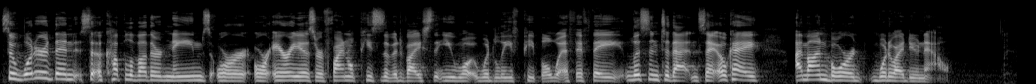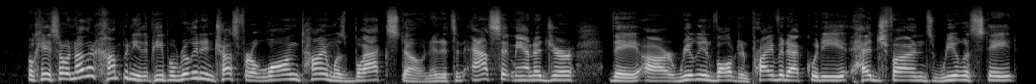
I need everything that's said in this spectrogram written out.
So what are then a couple of other names or or areas or final pieces of advice that you would leave people with if they listen to that and say, okay, I'm on board, what do I do now? Okay, so another company that people really didn't trust for a long time was Blackstone, and it's an asset manager. They are really involved in private equity, hedge funds, real estate,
